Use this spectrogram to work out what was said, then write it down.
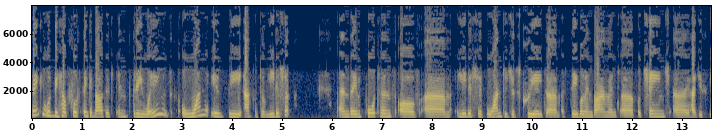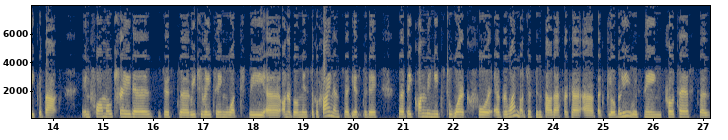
think it would be helpful to think about it in three ways. One is the aspect of leadership and the importance of um, leadership, one, to just create um, a stable environment uh, for change. Uh, do you speak about informal traders, just uh, reiterating what the uh, Honorable Minister for Finance said yesterday, that the economy needs to work for everyone, not just in South Africa, uh, but globally. We're seeing protests as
